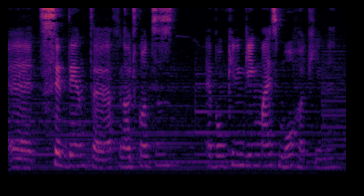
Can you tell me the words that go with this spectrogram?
é, sedenta. Afinal de contas, é bom que ninguém mais morra aqui, né?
